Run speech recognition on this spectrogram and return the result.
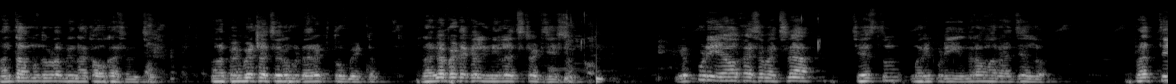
అంతా ముందు కూడా మీరు నాకు అవకాశం ఇచ్చారు. మన పెంబెట్ల చెరువు డైరెక్ట్ తుంబెట్టాం. రంగపేటకెళ్ళి నీళ్ళు వచ్చేటట్టు చేసాం ఎప్పుడు ఏ అవకాశం వచ్చినా చేస్తూ మరి ఇప్పుడు ఈ ఇందిరామ రాజ్యాల్లో ప్రతి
